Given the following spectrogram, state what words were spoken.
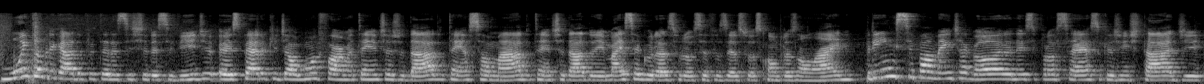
Muito obrigada por ter assistido esse vídeo, eu espero que de alguma forma tenha te ajudado, tenha somado, tenha te dado aí mais segurança para você fazer as suas compras online, principalmente agora nesse processo que a gente tá de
